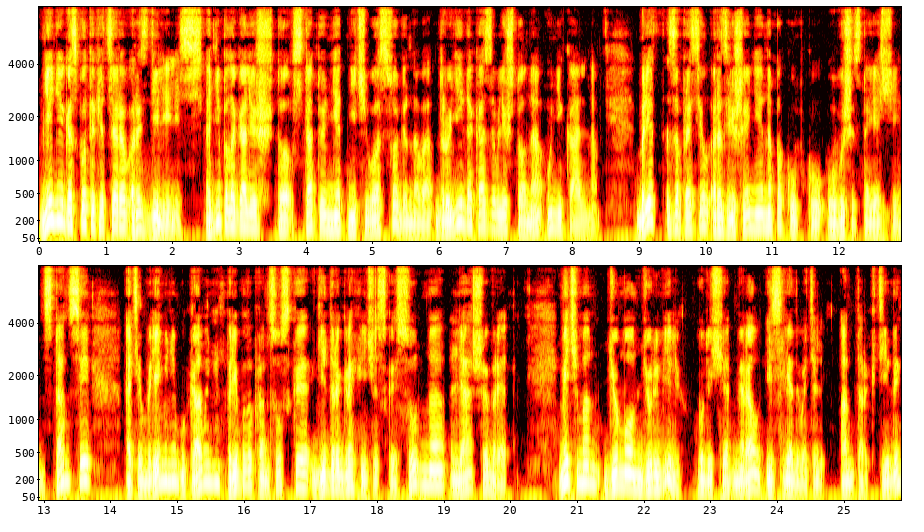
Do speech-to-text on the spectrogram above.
Мнения господ офицеров разделились. Одни полагали, что в статуе нет ничего особенного, другие доказывали, что она уникальна. Брест запросил разрешение на покупку у вышестоящей инстанции, а тем временем в гавань прибыло французское гидрографическое судно «Ля Шеврет». Мичман Дюмон Дюрвиль, будущий адмирал-исследователь Антарктиды,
